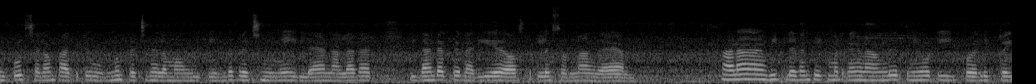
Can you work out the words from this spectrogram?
ரிப்போர்ட்ஸ் எல்லாம் பார்த்துட்டு ஒன்றும் பிரச்சனை இல்லைம்மா உங்களுக்கு எந்த பிரச்சனையுமே இல்லை. நல்லா தான் இதுதான் இதான் டாக்டர் நிறைய ஹாஸ்பிட்டலில் சொன்னாங்க. ஆனால் வீட்டில் தான் கேட்க மாட்டேங்காங்க நாங்களும் எத்தனையோ இப்போ குழந்தைக்கு ட்ரை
